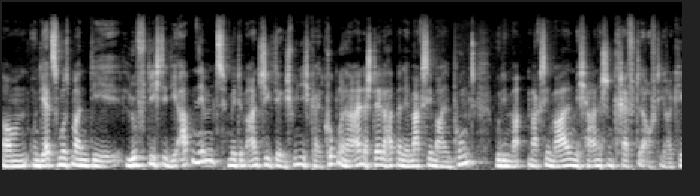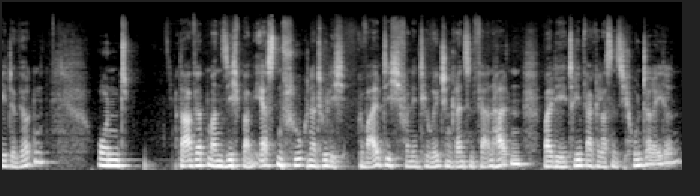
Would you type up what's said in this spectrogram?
Ähm, und jetzt muss man die Luftdichte, die abnimmt, mit dem Anstieg der Geschwindigkeit gucken. Und an einer Stelle hat man den maximalen Punkt, wo die maximalen mechanischen Kräfte auf die Rakete wirken. Und da wird man sich beim ersten Flug natürlich gewaltig von den theoretischen Grenzen fernhalten, weil die Triebwerke lassen sich runterregeln,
